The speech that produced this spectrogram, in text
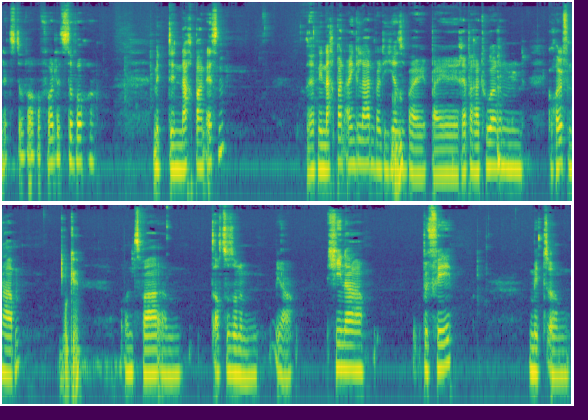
letzte Woche, vorletzte Woche mit den Nachbarn essen. Wir hatten die Nachbarn eingeladen, weil die hier mhm. so bei, bei Reparaturen geholfen haben. Okay. Und zwar ähm, auch zu so einem, ja, China-Buffet mit, ähm,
